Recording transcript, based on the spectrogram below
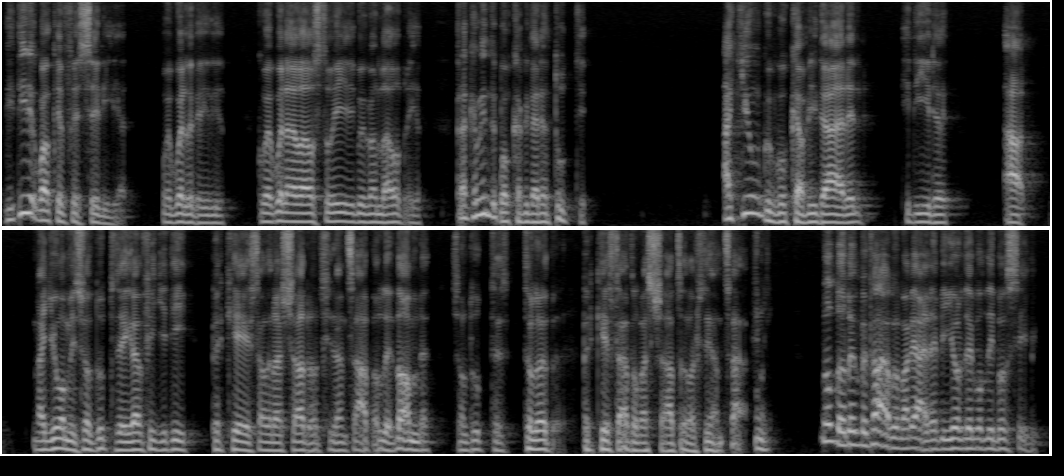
di dire qualche fesseria, come quella, che, come quella della Storia di cui parlavo prima, francamente può capitare a tutti. A chiunque può capitare di dire, ah, ma gli uomini sono tutti dei gran figli di perché è stato lasciato dal fidanzato, le donne sono tutte perché è stato lasciato dal fidanzato. Non dovrebbe farlo magari nel miglior dei mondi possibili.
